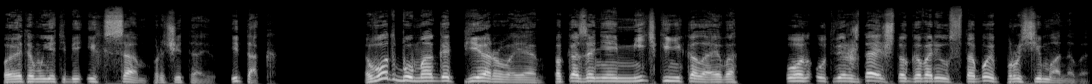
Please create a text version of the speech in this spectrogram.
поэтому я тебе их сам прочитаю. Итак, вот бумага первая, показания Митьки Николаева. Он утверждает, что говорил с тобой про Симанова.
